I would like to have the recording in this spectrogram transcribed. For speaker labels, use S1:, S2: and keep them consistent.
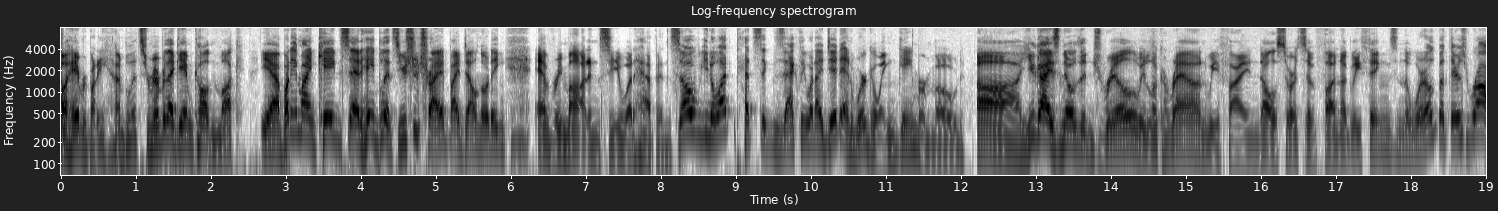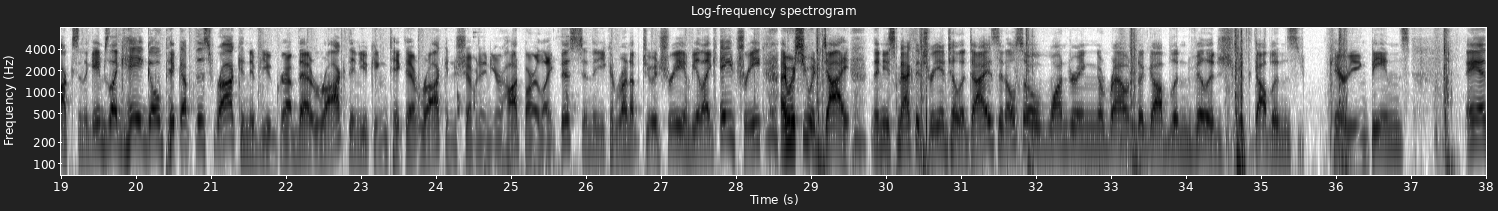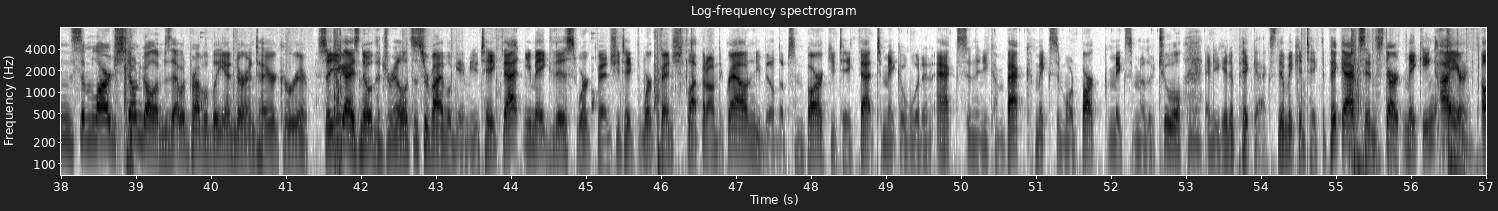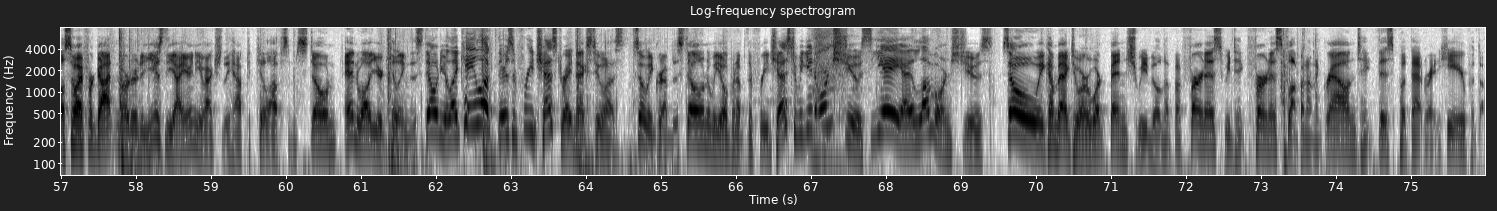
S1: Oh, hey everybody, I'm Blitz. Remember that game called Muck? Yeah, buddy of mine, Cade, said, Hey Blitz, you should try it by downloading every mod and see what happens. So, you know what? That's exactly what I did, and we're going gamer mode. Uh, you guys know the drill. We look around, we find all sorts of fun, ugly things in the world, but there's rocks, and the game's like, Hey, go pick up this rock, and if you grab that rock, then you can take that rock and shove it in your hotbar like this, and then you can run up to a tree and be like, Hey tree, I wish you would die. Then you smack the tree until it dies, and also wander wandering around a goblin village with goblins carrying beans and some large stone golems that would probably end our entire career. So you guys know the drill. It's a survival game. You take that, you make this workbench. You take the workbench, flap it on the ground, you build up some bark. You take that to make a wooden axe, and then you come back, make some more bark, make some other tool, and you get a pickaxe. Then we can take the pickaxe and start making iron. Also, I forgot, in order to use the iron, you actually have to kill off some stone. And while you're killing the stone, you're like, hey, look, there's a free chest right next to us. So we grab the stone, and we open up the free chest, and we get orange juice juice. Yay, I love orange juice. So we come back to our workbench. We build up a furnace. We take the furnace, flop it on the ground, take this, put that right here, put the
